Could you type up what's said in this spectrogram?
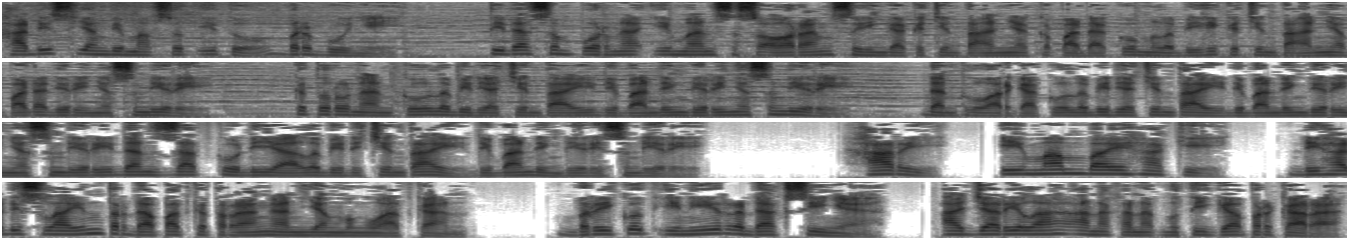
Hadis yang dimaksud itu berbunyi, tidak sempurna iman seseorang sehingga kecintaannya kepadaku melebihi kecintaannya pada dirinya sendiri. Keturunanku lebih dia cintai dibanding dirinya sendiri, dan keluargaku lebih dia cintai dibanding dirinya sendiri dan zatku dia lebih dicintai dibanding diri sendiri. Hari, Imam Baihaqi. Di hadis lain terdapat keterangan yang menguatkan. Berikut ini redaksinya. Ajarilah anak-anakmu tiga perkara.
